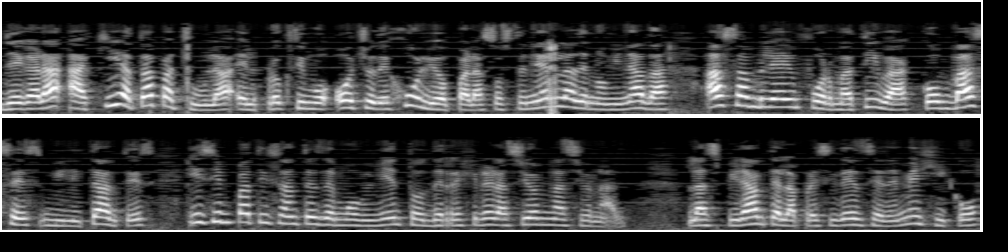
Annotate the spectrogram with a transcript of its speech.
llegará aquí a Tapachula el próximo 8 de julio para sostener la denominada Asamblea Informativa con bases militantes y simpatizantes del Movimiento de Regeneración Nacional. La aspirante a la presidencia de México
